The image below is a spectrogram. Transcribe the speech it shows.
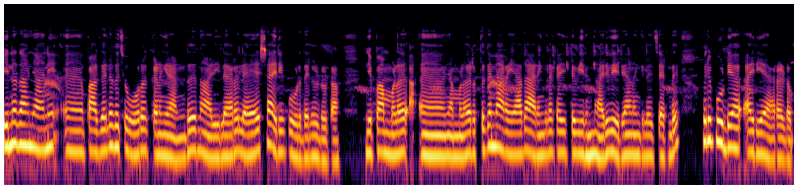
പിന്നെ ഇതാ ഞാൻ പകലൊക്കെ ചോറ് വെക്കണമെങ്കിൽ രണ്ട് നാഴിയിലേറെ ലേശം അരി കൂടുതൽ ഇടും കേട്ടോ ഇനിയിപ്പോൾ നമ്മൾ നമ്മളെ അടുത്ത് തന്നെ അറിയാതെ ആരെങ്കിലുമൊക്കെ ആയിട്ട് വിരുന്നാർ വരികയാണെങ്കിൽ വെച്ചിട്ടുണ്ട് ഒരു പൊടി അരി ഏറെ ഇടും.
